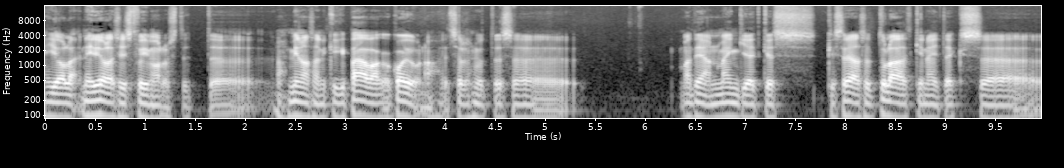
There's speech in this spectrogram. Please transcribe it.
ei ole, neil ei ole sellist võimalust, et äh, noh, mina saan ikkagi päevaga koju, noh, et selles mõttes äh, ma tean mängijaid, kes, kes reaalselt tulevadki näiteks äh,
